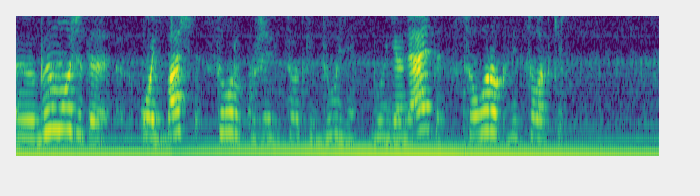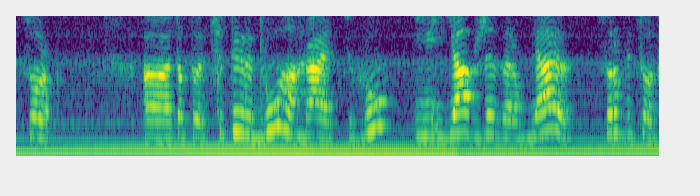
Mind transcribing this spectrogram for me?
е, ви можете, ось бачите, 40 уже відсотків, друзі. Ви уявляєте? 40 відсотків. 40. Е, тобто 4 друга грають цю гру, і я вже заробляю 40%.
